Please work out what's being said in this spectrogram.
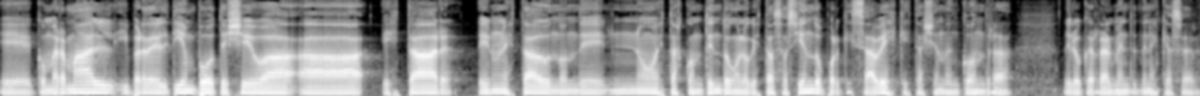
Eh, comer mal y perder el tiempo te lleva a estar en un estado en donde no estás contento con lo que estás haciendo porque sabes que estás yendo en contra de lo que realmente tenés que hacer.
